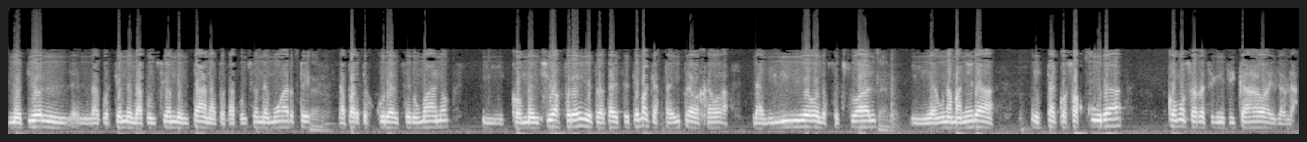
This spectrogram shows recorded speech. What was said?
metió la cuestión de la pulsión del tánatos, la pulsión de muerte, la parte oscura del ser humano, y convenció a Freud de tratar ese tema que hasta ahí trabajaba la libido, lo sexual, y de alguna manera esta cosa oscura, cómo se resignificaba y bla, bla.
